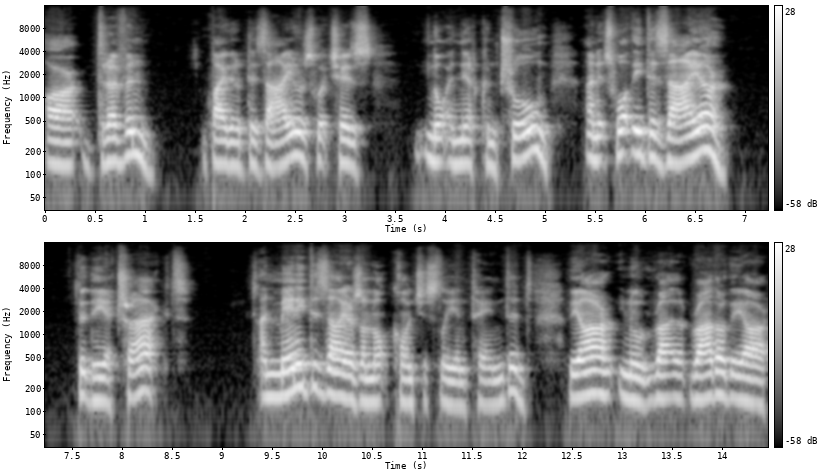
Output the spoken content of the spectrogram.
are driven by their desires, which is not in their control. And it's what they desire that they attract. And many desires are not consciously intended. They are, you know, rather, rather they are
